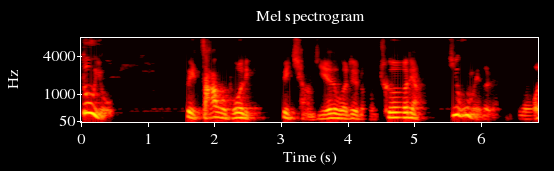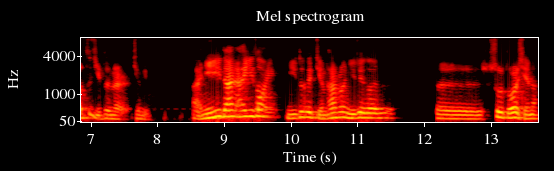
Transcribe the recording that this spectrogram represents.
都有被砸过玻璃、被抢劫的过这种车辆，几乎每个人，我自己在那儿经历过。啊，你一旦哎一到你这个警察说你这个呃收多少钱呢？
